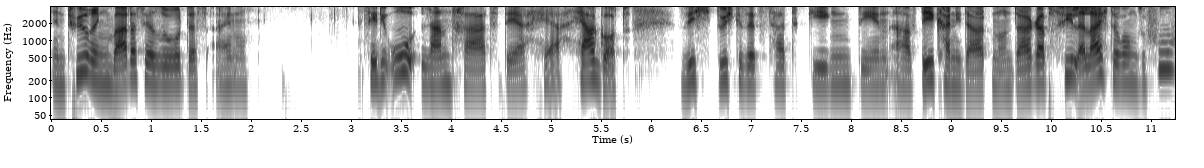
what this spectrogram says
in Thüringen war das ja so, dass ein CDU-Landrat, der Herr Herrgott, sich durchgesetzt hat gegen den AfD-Kandidaten. Und da gab es viel Erleichterung, so, puh,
